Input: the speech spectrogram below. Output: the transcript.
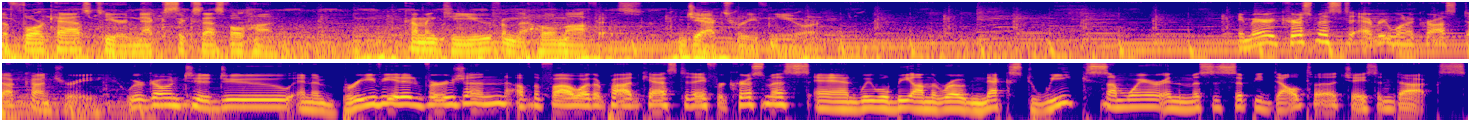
the forecast to your next successful hunt. Coming to you from the home office, Jack's Reef, New York. A Merry Christmas to everyone across Duck Country. We're going to do an abbreviated version of the Fowl Weather Podcast today for Christmas, and we will be on the road next week somewhere in the Mississippi Delta chasing ducks.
